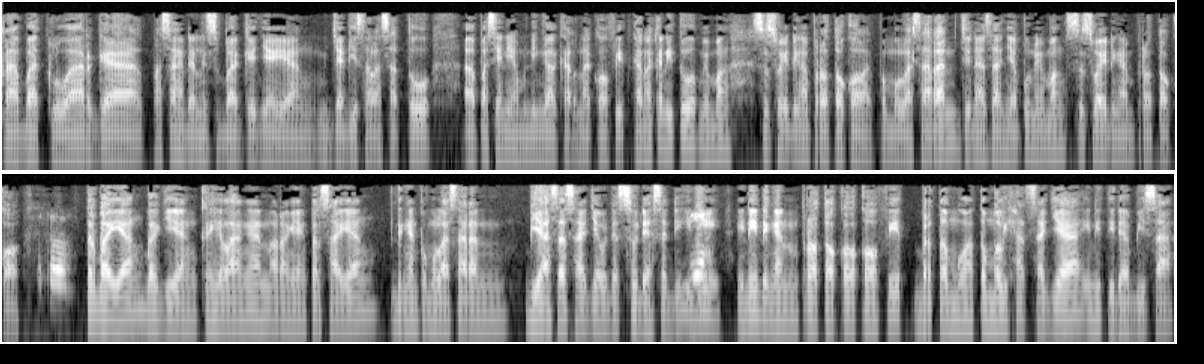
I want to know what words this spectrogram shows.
kerabat keluarga pasangan dan lain sebagainya yang menjadi salah satu uh, pasien yang meninggal karena COVID karena kan itu memang sesuai dengan protokol pemulasaran jenazahnya pun memang sesuai dengan protokol. Betul. Terbayang bagi yang kehilangan orang yang tersayang dengan pemulasaran biasa saja udah sudah sedih ini ini dengan protokol COVID bertemu atau melihat saja ini tidak bisa.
